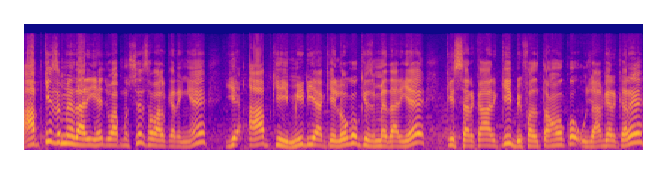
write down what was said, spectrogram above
आपकी ज़िम्मेदारी है जो आप मुझसे सवाल करेंगे ये आपकी मीडिया के लोगों की ज़िम्मेदारी है कि सरकार की विफलताओं को उजागर करें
